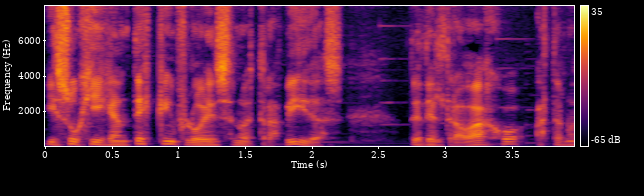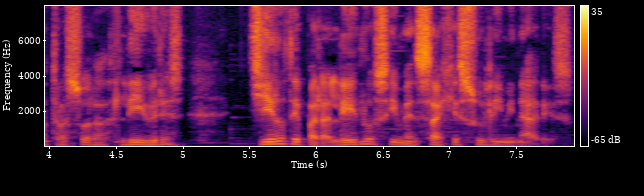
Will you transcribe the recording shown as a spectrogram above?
y su gigantesca influencia en nuestras vidas, desde el trabajo hasta nuestras horas libres, llenos de paralelos y mensajes subliminares.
